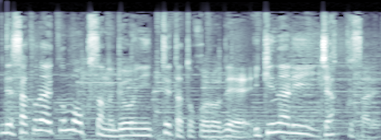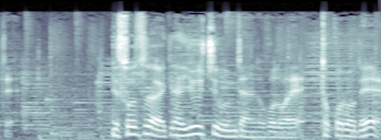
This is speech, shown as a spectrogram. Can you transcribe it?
で桜井君も奥さんの病院に行ってたところでいきなりジャックされてでそいつらがいきなり YouTube みたいなところでところで、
